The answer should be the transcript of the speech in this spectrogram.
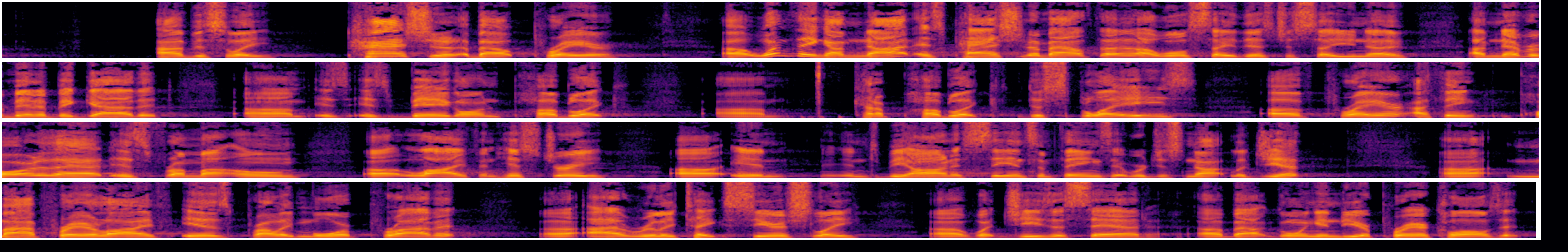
obviously, passionate about prayer. Uh, one thing I'm not as passionate about, though, I will say this just so you know, I've never been a big guy that um, is is big on public um, kind of public displays of prayer. I think part of that is from my own uh, life and history, uh, in, and to be honest, seeing some things that were just not legit. Uh, my prayer life is probably more private. Uh, I really take seriously uh, what Jesus said about going into your prayer closet.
